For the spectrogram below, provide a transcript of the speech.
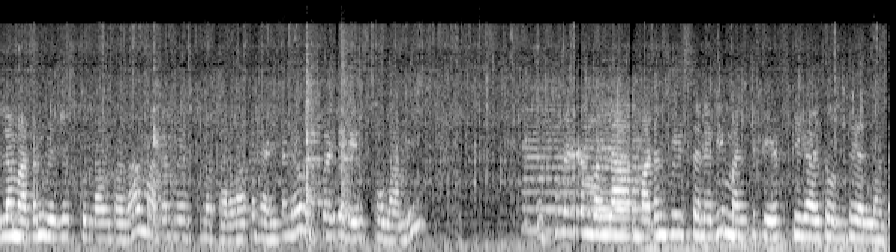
ఇలా మటన్ వేసేసుకున్నాం కదా మటన్ వేసుకున్న తర్వాత వెంటనే ఉప్పు అయితే వేసుకోవాలి. ఉప్పు వేయడం వల్ల మటన్ పీస్ అనేది మంచి టేస్టీగా అయితే ఉంటాయి అన్నమాట.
